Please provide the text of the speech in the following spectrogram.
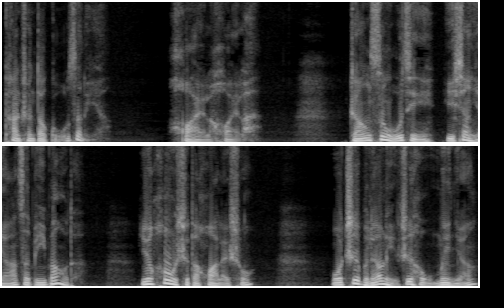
看穿到骨子里呀！坏了坏了，长孙无忌一向睚眦必报的，用后世的话来说，我治不了李治和武媚娘，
